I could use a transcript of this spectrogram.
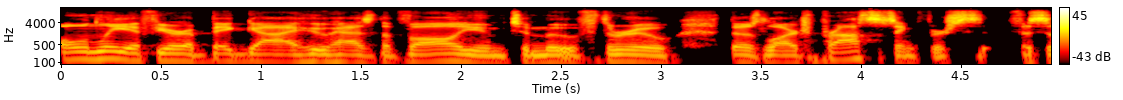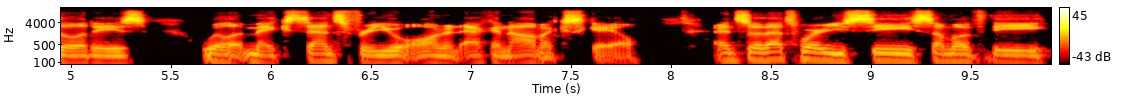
only if you're a big guy who has the volume to move through those large processing facilities will it make sense for you on an economic scale and so that's where you see some of the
